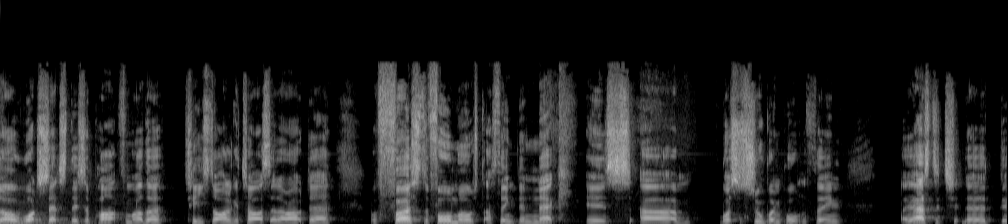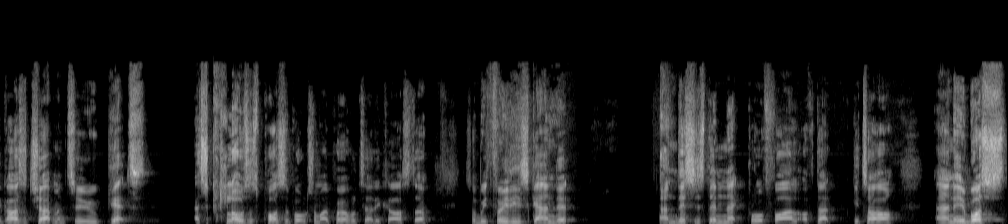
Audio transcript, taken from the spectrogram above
So what sets this apart from other T-style guitars that are out there? Well, first and foremost, I think the neck is um, was a super important thing. I asked the, the, the, guys at Chapman to get as close as possible to my purple Telecaster. So we 3D scanned it, and this is the neck profile of that guitar. And it was,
